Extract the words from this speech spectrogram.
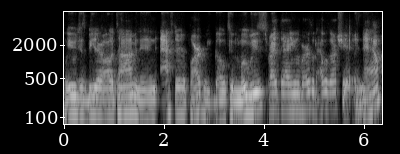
We would just be there all the time. And then after the park, we go to the movies right there at Universal. That was our shit. And now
